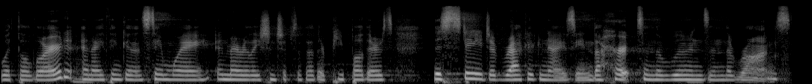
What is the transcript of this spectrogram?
with the Lord. Mm-hmm. And I think in the same way, in my relationships with other people, there's this stage of recognizing the hurts and the wounds and the wrongs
